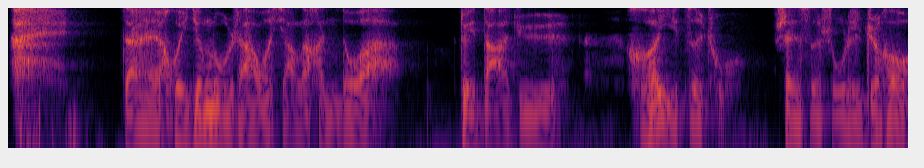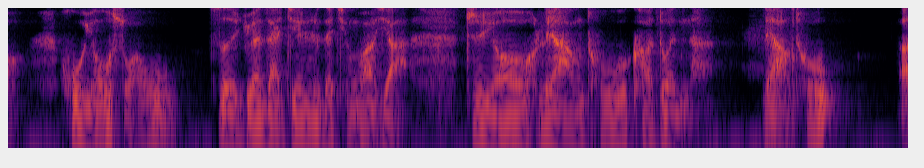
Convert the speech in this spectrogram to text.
唉，在回京路上，我想了很多，对大局何以自处？深思熟虑之后，忽有所悟。自觉在今日的情况下，只有两途可遁呢。两途啊，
